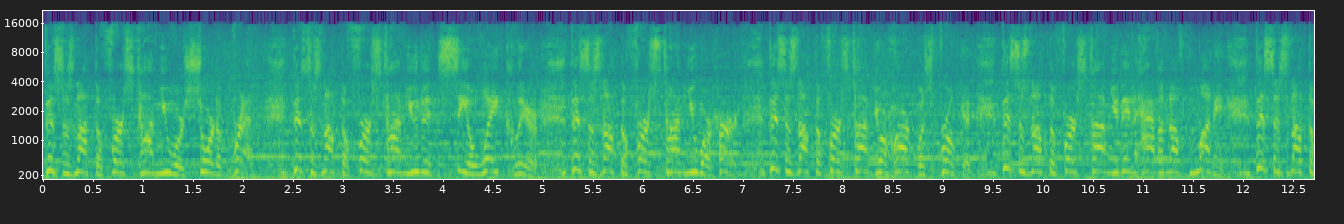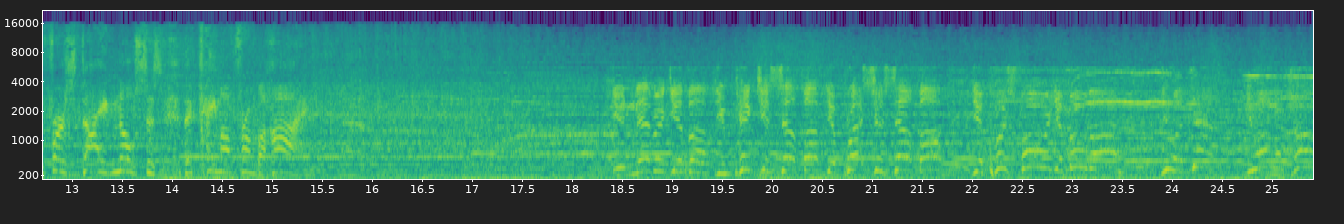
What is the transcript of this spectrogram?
This is not the first time you were short of breath. This is not the first time you didn't see a way clear. This is not the first time you were hurt. This is not the first time your heart was broken. This is not the first time you didn't have enough money. This is not the first diagnosis that came up from behind. You never give up. You pick yourself up. You brush yourself off. You push forward. You move on. You adapt. You overcome.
